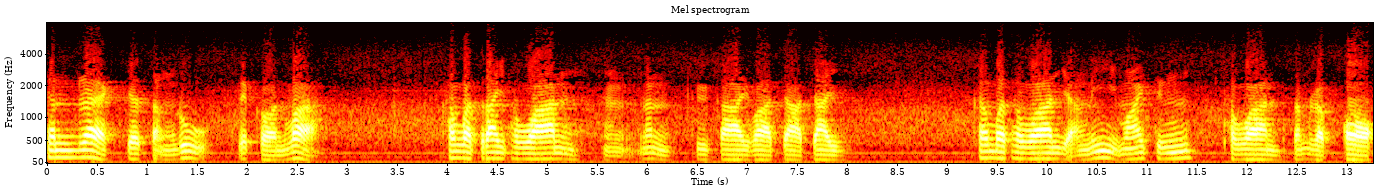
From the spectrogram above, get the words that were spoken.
ชั้นแรกจะต้องรู้เสียก่อนว่าคำว่าไตรทวารนั่นคือกายวาจาใจคำว่าทวารอย่างนี้หมายถึง ทวารสำหรับออก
